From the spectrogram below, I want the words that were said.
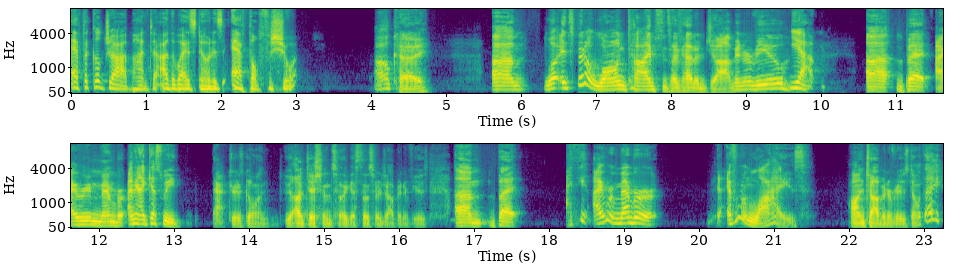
ethical job hunter, otherwise known as Ethel for short. Okay. Um, well, it's been a long time since I've had a job interview. Yeah. Uh, but I remember, I mean, I guess we actors go on auditions, so I guess those are job interviews. Um, but I think I remember everyone lies on job interviews, don't they?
